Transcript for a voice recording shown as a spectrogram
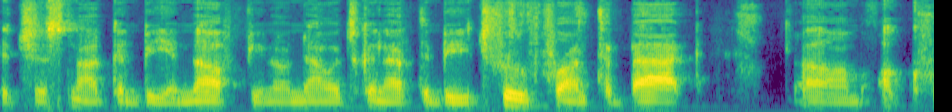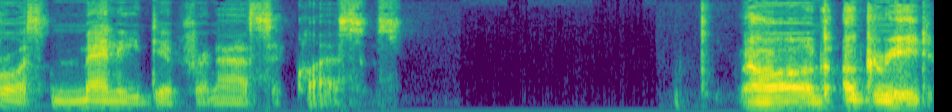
it's just not going to be enough. You know, now it's going to have to be true front to back um, across many different asset classes. Oh, agreed.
